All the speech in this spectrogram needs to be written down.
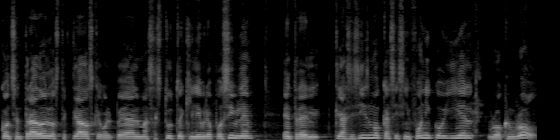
concentrado en los teclados que golpea el más astuto equilibrio posible entre el clasicismo casi sinfónico y el rock and roll.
